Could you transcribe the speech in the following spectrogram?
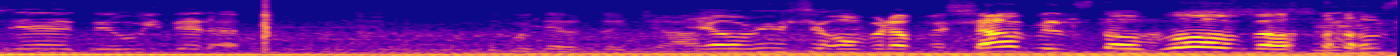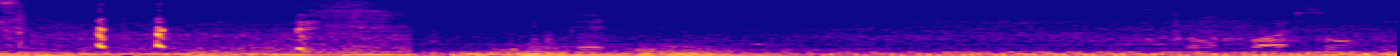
shit, dude. We did a. We did a good job. Yo, we should open up a shop and install Oh, valves. Good. So far, so good.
